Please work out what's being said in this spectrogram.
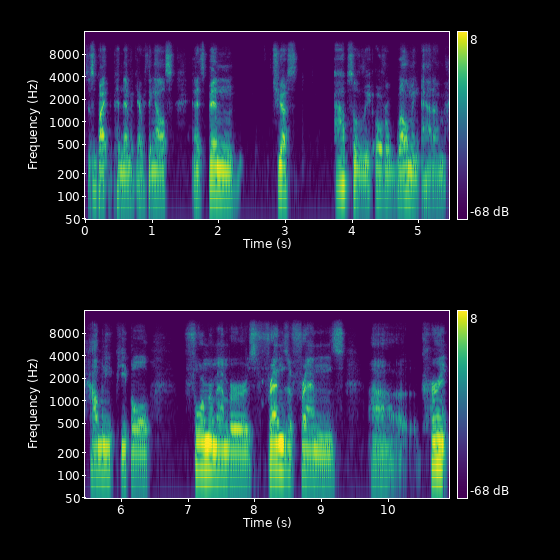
despite the pandemic, everything else. And it's been just absolutely overwhelming, Adam, how many people, former members, friends of friends, uh, current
